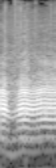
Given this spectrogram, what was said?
啊啊！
